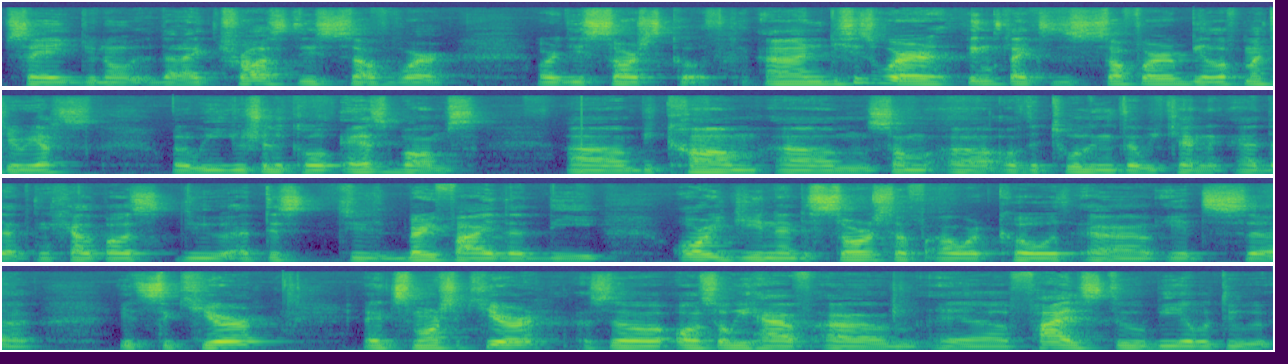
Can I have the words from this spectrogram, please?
say, you know, that I trust this software or this source code. And this is where things like the software bill of materials, what we usually call SBOMs, uh, become um, some uh, of the tooling that we can uh, that can help us do at this to verify that the origin and the source of our code uh, it's uh, it's secure it's more secure. So also we have um, uh, files to be able to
